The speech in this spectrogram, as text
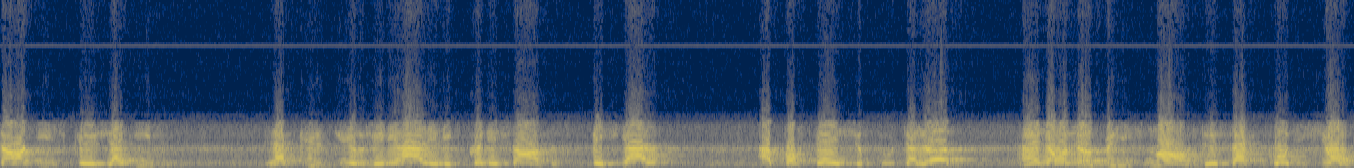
Tandis que jadis la culture générale et les connaissances spéciales apportaient surtout à l'homme un ennoblissement de sa condition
